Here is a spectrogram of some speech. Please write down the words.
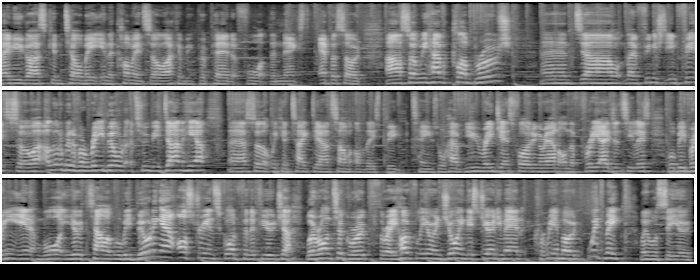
Maybe you guys can tell me in the comments so I can be prepared for the next episode. Uh, so we have Club Bruges and uh, they've finished in fifth. So uh, a little bit of a rebuild to be done here uh, so that we can take down some of these big teams. We'll have new regens floating around on the free agency list. We'll be bringing in more youth talent. We'll be building our Austrian squad for the future. We're on to Group 3. Hopefully you're enjoying this Journeyman career mode with me. We will see you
